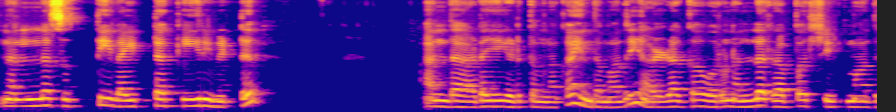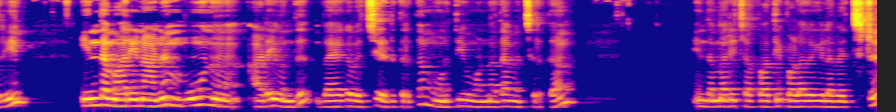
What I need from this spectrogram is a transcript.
நல்லா சுற்றி லைட்டாக கீறி விட்டு அந்த அடையை எடுத்தோம்னாக்கா இந்த மாதிரி அழகாக வரும் நல்ல ரப்பர் ஷீட் மாதிரி இந்த மாதிரி நான் மூணு அடை வந்து வேக வச்சு எடுத்திருக்கேன். மூணுத்தையும் ஒன்றா தான் வச்சுருக்கேன். இந்த மாதிரி சப்பாத்தி பலகையில் வச்சுட்டு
